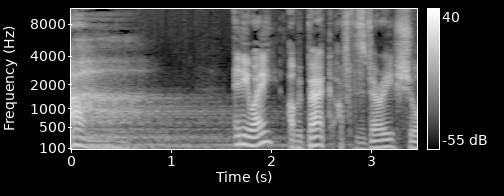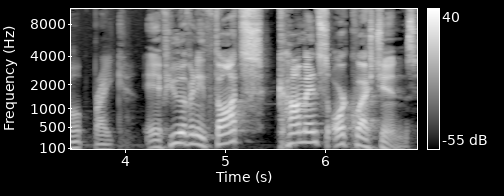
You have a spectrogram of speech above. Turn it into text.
Ah. Anyway, I'll be back after this very short break. If you have any thoughts, comments, or questions,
